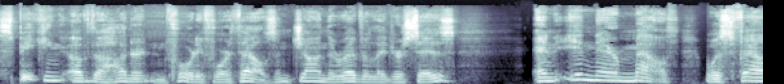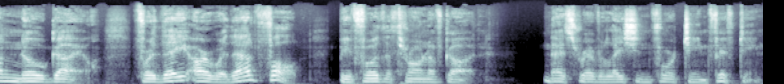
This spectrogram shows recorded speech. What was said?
Speaking of the 144,000, John the Revelator says, And in their mouth was found no guile, for they are without fault before the throne of God. That's Revelation 14:15.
